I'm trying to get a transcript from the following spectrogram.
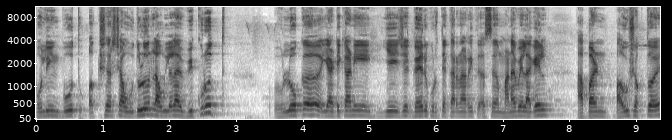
पोलिंग बूथ अक्षरशः उधळून लावलेला आहे. विकृत लोक या ठिकाणी हे जे गैरकृत्य करणारीत असं म्हणावे लागेल. आपण पाहू शकतोय.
